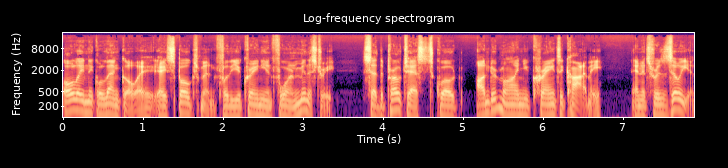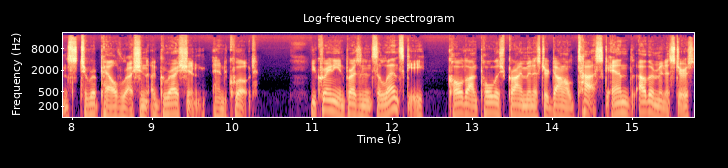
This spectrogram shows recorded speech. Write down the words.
Oleg Nikolenko, a, a, spokesman for the Ukrainian Foreign Ministry, said the protests, quote, undermine Ukraine's economy and its resilience to repel Russian aggression, end quote. Ukrainian President Zelensky called on Polish Prime Minister Donald Tusk and other ministers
